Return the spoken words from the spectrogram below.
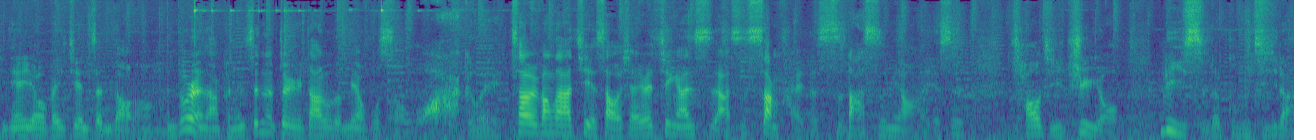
今天又被见证到了哦。很多人啊，可能真的对于大陆的庙不熟。哇，各位稍微帮大家介绍一下，因为静安寺啊是上海的四大寺庙啊，也是超级具有历史的古迹啦。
